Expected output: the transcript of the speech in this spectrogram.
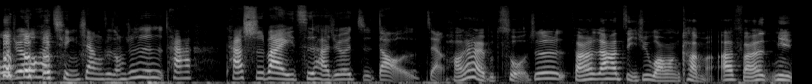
我觉得我会倾向这种，就是他。他失败一次，他就会知道了。这样好像还不错，就是反正让他自己去玩玩看嘛。啊，反正你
